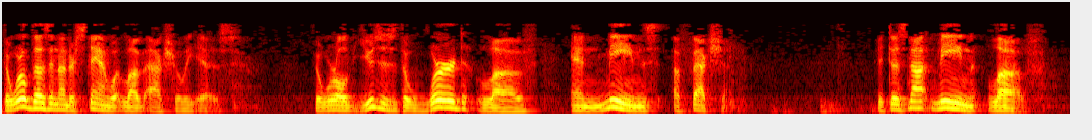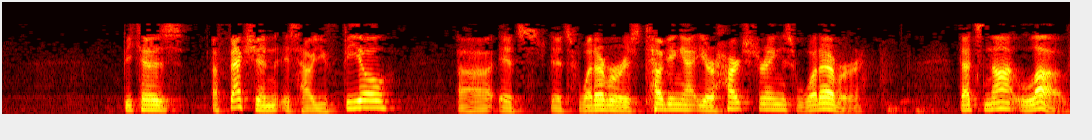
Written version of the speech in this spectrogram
The world doesn't understand what love actually is. The world uses the word love and means affection. It does not mean love. Because affection is how you feel, uh, it's, it's whatever is tugging at your heartstrings, whatever. That's not love.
